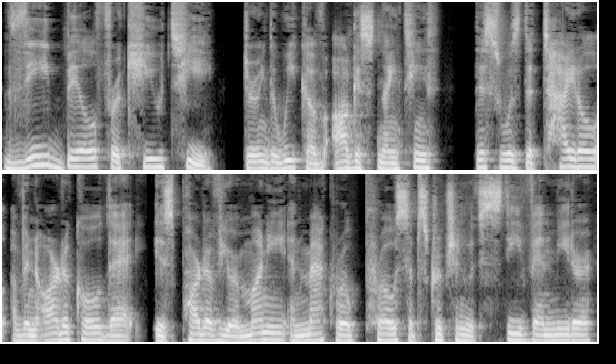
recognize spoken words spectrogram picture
the bill for QT during the week of August 19th this was the title of an article that is part of your Money and Macro Pro subscription with Steve Van Metre.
